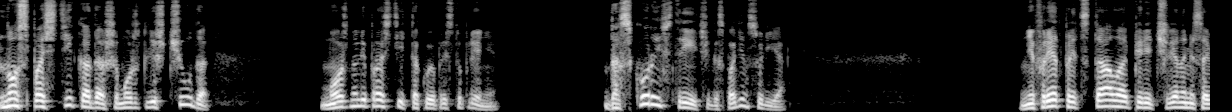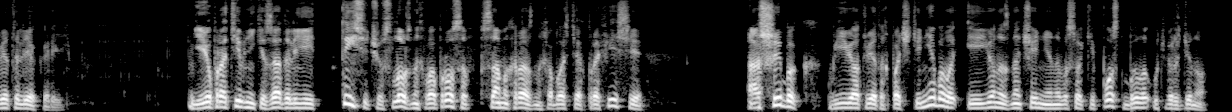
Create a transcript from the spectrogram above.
Но спасти Кадаши может лишь чудо. Можно ли простить такое преступление? До скорой встречи, господин судья. Нефред предстала перед членами Совета лекарей. Ее противники задали ей тысячу сложных вопросов в самых разных областях профессии — Ошибок в ее ответах почти не было, и ее назначение на высокий пост было утверждено.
